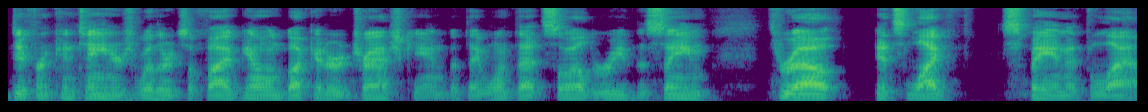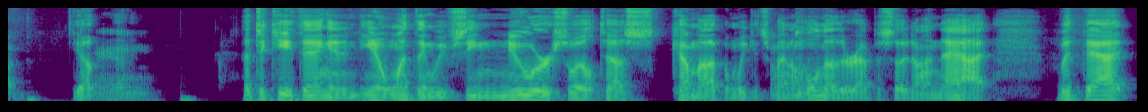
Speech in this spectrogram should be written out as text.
different containers, whether it's a five gallon bucket or a trash can, but they want that soil to read the same throughout its lifespan at the lab. Yep. And that's a key thing. And, you know, one thing we've seen newer soil tests come up, and we could spend a whole nother episode on that, but that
